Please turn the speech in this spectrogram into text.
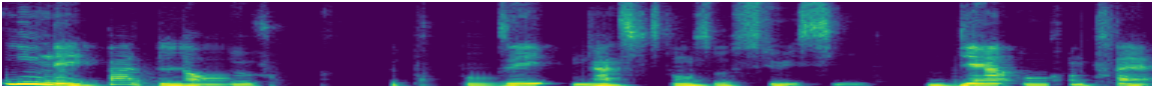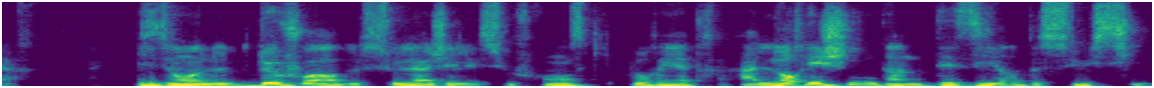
Il n'est pas de leur devoir de proposer une assistance au suicide, bien au contraire ils ont le devoir de soulager les souffrances qui pourraient être à l'origine d'un désir de suicide.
